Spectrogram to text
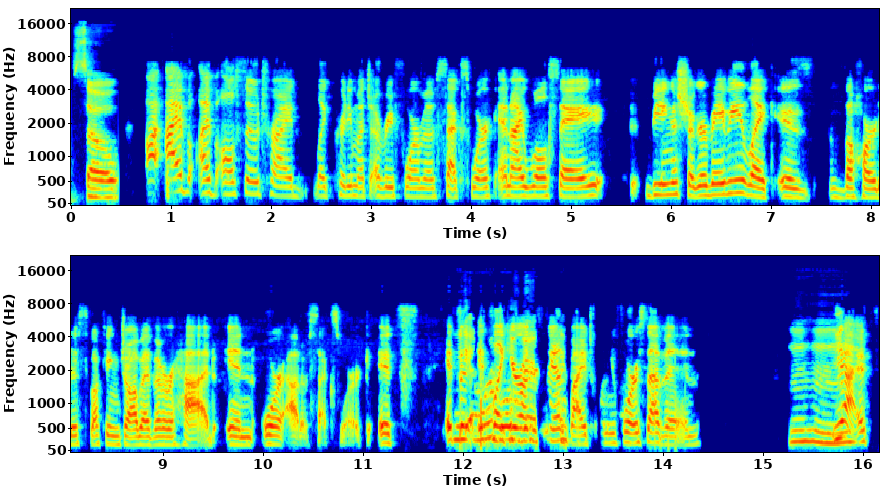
So I've I've also tried like pretty much every form of sex work, and I will say, being a sugar baby like is the hardest fucking job I've ever had in or out of sex work. It's it's yeah, a, it's like you're on standby twenty four seven. Mm-hmm. Yeah, it's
